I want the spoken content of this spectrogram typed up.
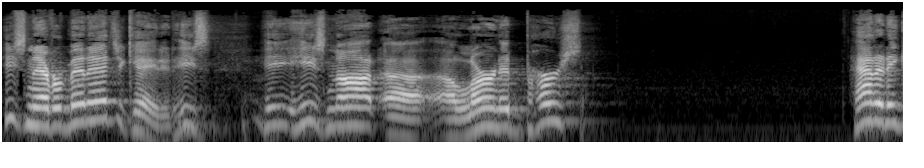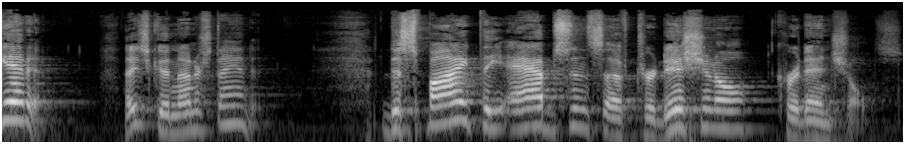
He's never been educated, he's, he, he's not a, a learned person. How did he get it? They just couldn't understand it. Despite the absence of traditional credentials,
